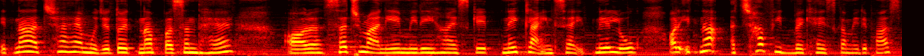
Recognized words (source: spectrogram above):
इतना अच्छा है, मुझे तो इतना पसंद है। और सच मानिए, मेरे यहाँ इसके इतने क्लाइंट्स हैं, इतने लोग और इतना अच्छा फीडबैक है इसका मेरे पास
